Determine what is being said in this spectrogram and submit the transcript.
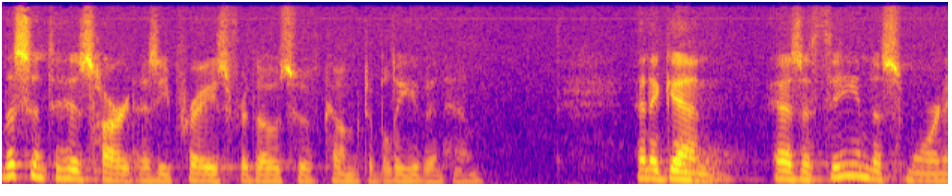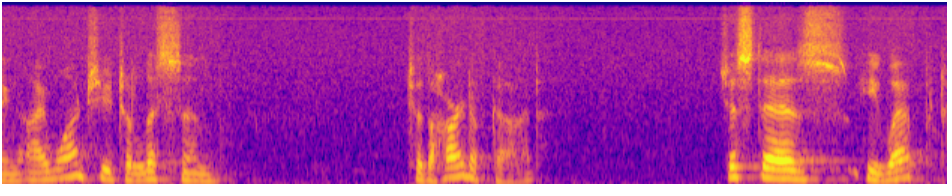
Listen to his heart as he prays for those who have come to believe in him. And again, as a theme this morning, I want you to listen to the heart of God. Just as he wept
